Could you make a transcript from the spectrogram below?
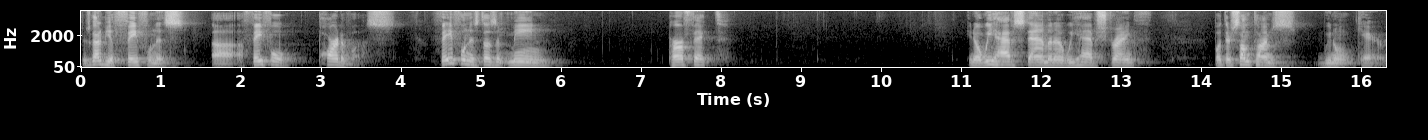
There's got to be a faithfulness, uh, a faithful part of us. Faithfulness doesn't mean perfect. You know, we have stamina, we have strength, but there's sometimes we don't care.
